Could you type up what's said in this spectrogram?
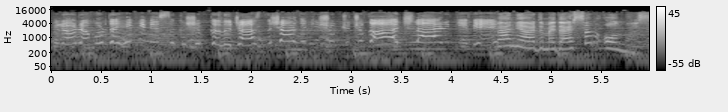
Flora burada hepimiz sıkışıp kalacağız. Dışarıdaki şu küçük ağaçlar gibi. Ben yardım edersem olmaz.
